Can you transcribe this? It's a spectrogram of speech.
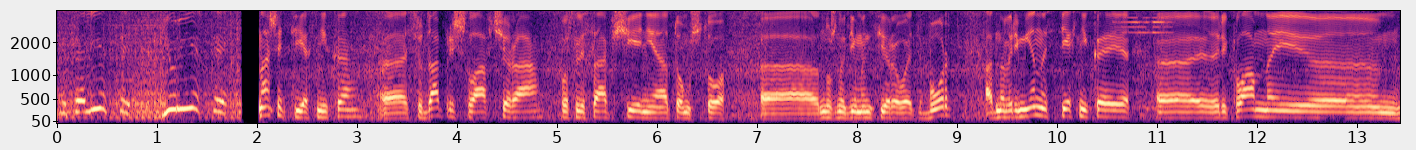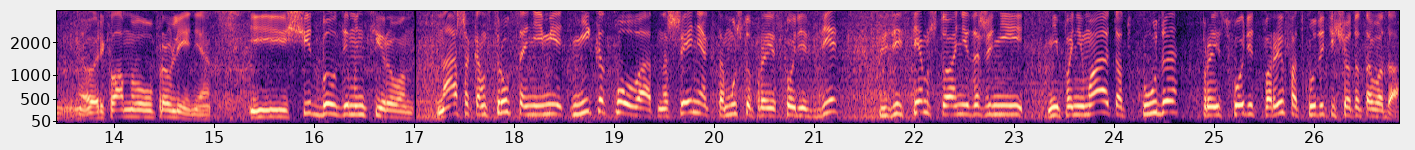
специалисты, юристы. Наша техника э, сюда пришла вчера после сообщения о том, что э, нужно демонтировать борт, одновременно с техникой э, рекламной, э, рекламного управления. И щит был демонтирован. Наша конструкция не имеет никакого отношения к тому, что происходит здесь, в связи с тем, что они даже не, не понимают, откуда происходит порыв, откуда течет эта вода.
